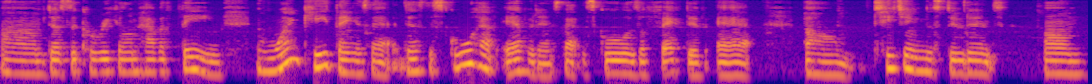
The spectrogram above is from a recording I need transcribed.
Um, does the curriculum have a theme? And one key thing is that does the school have evidence that the school is effective at um, teaching the students um,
